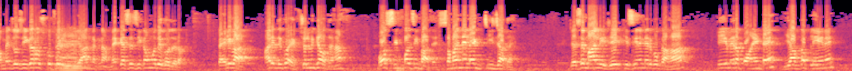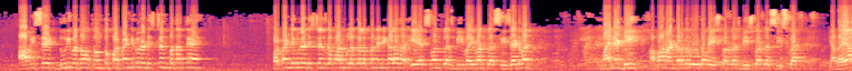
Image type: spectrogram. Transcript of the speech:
अब मैं जो सीख रहा हूँ उसको फिर ध्यान रखना। मैं कैसे सीखाऊँगा देखो जरा। पहली बात, अरे देखो एक्चुअल में क्या होता है ना, बहुत सिंपल सी बात है, समझने लायक चीज़ जाता है। जैसे मान लीजिए, किसी ने मेरे को कहा कि ये मेरा पॉइंट है, ये आपका प्लेन है, आप इससे दूरी बताओ तो हम तो परपेंडिकुलर डिस्टेंस बताते हैं। परपेंडिकुलर डिस्टेंस का फॉर्मूला कल अपन ने निकाला था A X one plus B Y one plus C Z one minus D upon under the root of A square plus B square plus C square याद आया?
